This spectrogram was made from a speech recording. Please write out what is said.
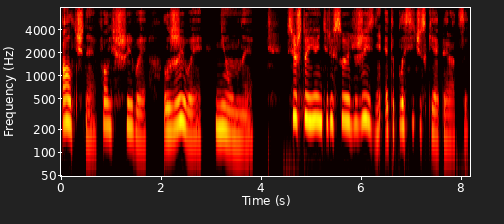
Алчная, фальшивая, лживая, неумная. Все, что ее интересует в жизни, это пластические операции.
